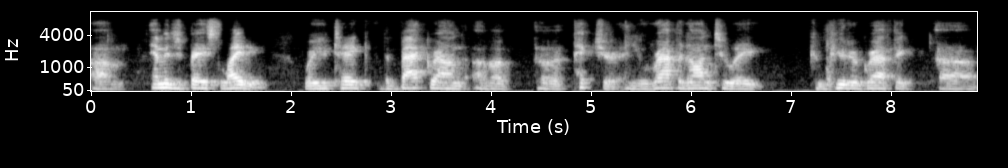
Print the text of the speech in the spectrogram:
um, image-based lighting, where you take the background of a, of a picture and you wrap it onto a computer graphic uh,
